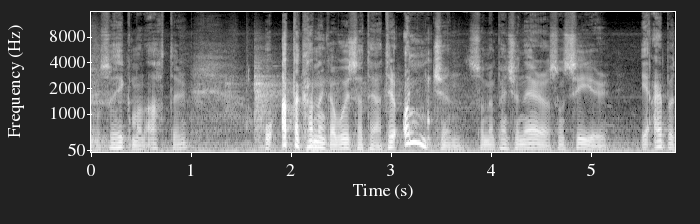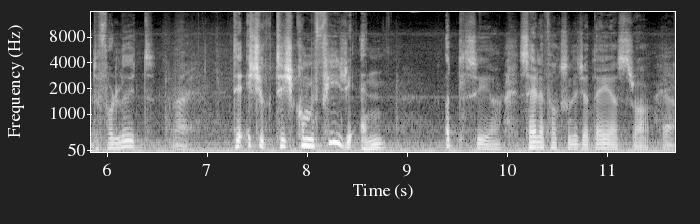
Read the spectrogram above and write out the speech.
og så hikker man atter. Og alle kan ikke vise til at det er ånden som är pensjonerer som sier, jeg arbeider for lyd. Nei. Det er ikke, det er ikke kommet fire enn. Ødel sier, særlig folk som ligger deg, ja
